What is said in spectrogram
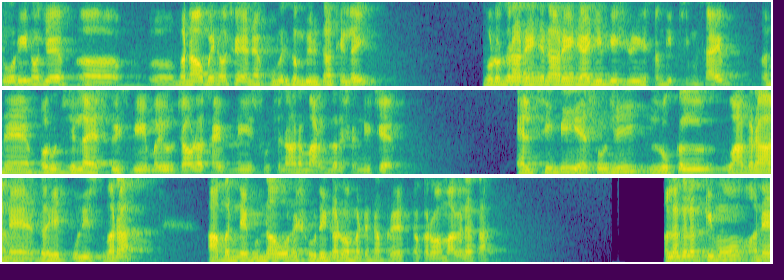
ચોરીનો જે બનાવ બન્યો છે, એને ખૂબ જ ગંભીરતાથી લઈ વડોદરા રેન્જના રેન્જ આઈજીપી શ્રી સંદીપસિંહ સાહેબ અને ભરૂચ જિલ્લા એસપી શ્રી મયુર ચાવડા સાહેબની સૂચના અને માર્ગદર્શન નીચે એલસીબી, એસઓજી, લોકલ વાગરા અને દહેજ પોલીસ દ્વારા આ બંને ગુનાઓને શોધી કાઢવા માટેના પ્રયત્નો કરવામાં આવેલા હતા. અલગ અલગ ટીમો અને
